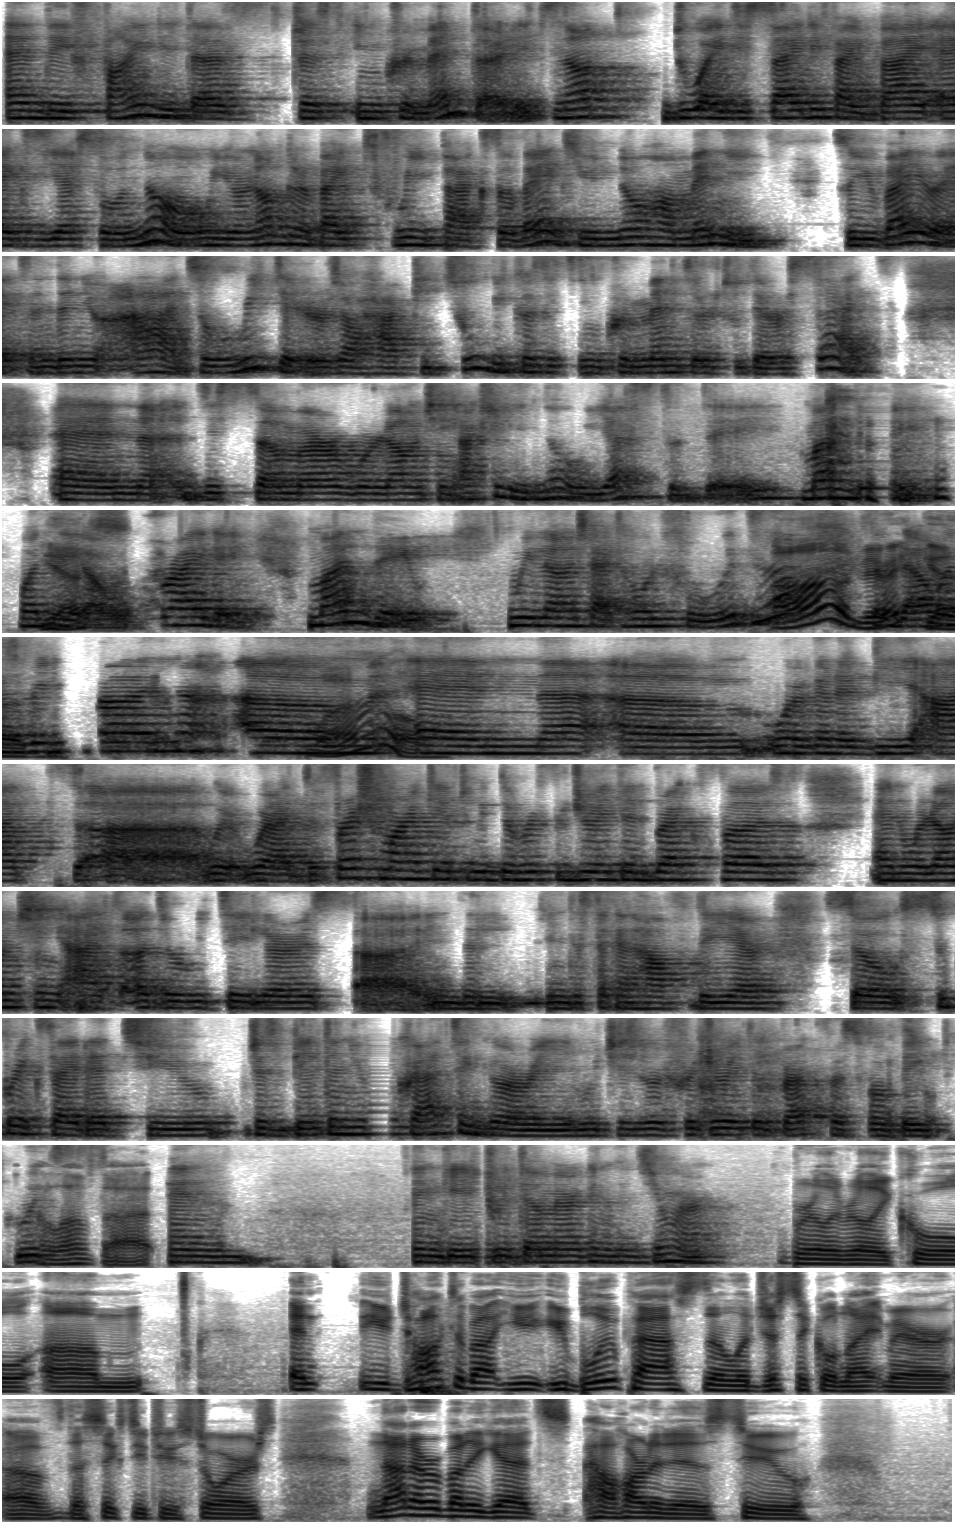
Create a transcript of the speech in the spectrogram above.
And they find it as just incremental. It's not, do I decide if I buy eggs, yes or no? You're not going to buy three packs of eggs. You know how many. So you buy your eggs and then you add. So retailers are happy too because it's incremental to their set. And this summer we're launching, actually, no, yesterday, Monday, what yes. day? Oh, Friday. Monday, we launched at Whole Foods. Oh, very so that good. was really fun. Um, wow. And um, we're going to be at, uh, we're, we're at the Fresh Market with the refrigerated breakfast, and we're launching at other retailers uh, in the in the second half of the year. So super excited to just build a new category, which is refrigerated breakfast for baked goods. I love that. And engage with the American consumer. Really, really cool. Um, and you talked about you you blew past the logistical nightmare of the 62 stores. Not everybody gets how hard it is to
